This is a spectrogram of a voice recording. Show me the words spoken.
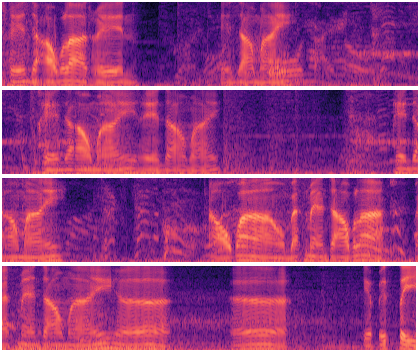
เทรนจะเอาเปล่าเทรนเทรนจะเอาไหมเทรนจะเอาไหมเทรนจะเอาไหมเทรนจะเอาไหมเอาเปล่าแบทแมนจะเอาเปล่าแบทแมนจะเอาไหมเออ เออ เก็บไปสี่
